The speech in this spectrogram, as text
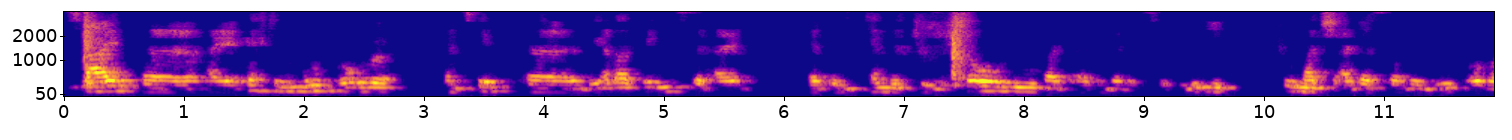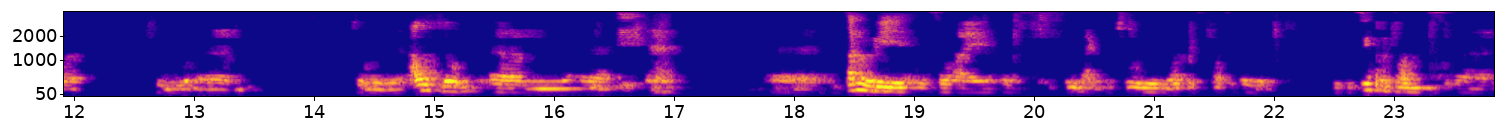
slide. Uh, I have to move over and skip uh, the other things that I had intended to show you, but I think that is really too much. I just want to move over to um, to the Outlook um, uh, uh, summary. So I uh, think I can show you what is possible with the synchrotrons. Uh,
